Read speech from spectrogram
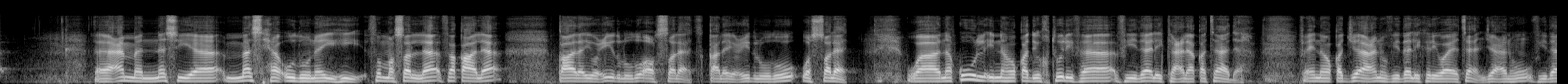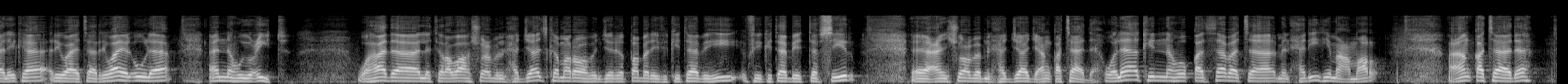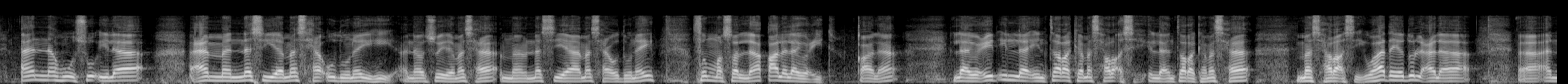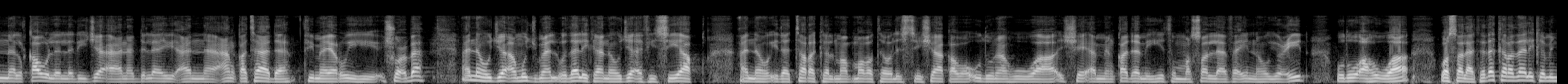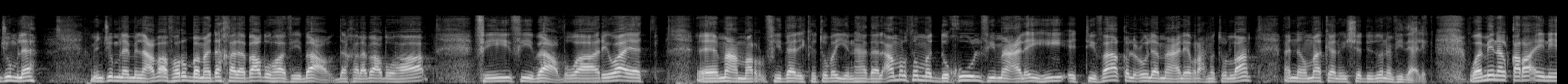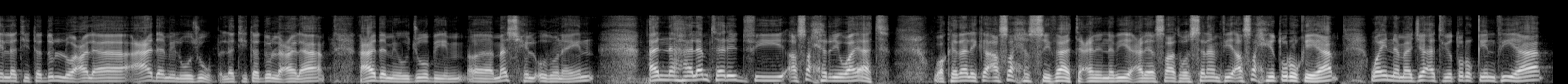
آه، عمن نسي مسح أذنيه ثم صلى فقال قال يعيد الوضوء والصلاة قال يعيد الوضوء والصلاة. ونقول إنه قد اختلف في ذلك على قتادة. فإنه قد جاء عنه في ذلك روايتان جاء عنه في ذلك روايتان. الرواية الأولى أنه يعيد وهذا التي رواه شعب بن الحجاج كما رواه ابن جرير الطبري في كتابه في كتابه التفسير آه، عن شعبة بن الحجاج عن قتادة. ولكنه قد ثبت من حديث معمر عن قتادة أنه سئل عمن نسي مسح أذنيه أنه سئل مسح من نسي مسح أذنيه ثم صلى قال لا يعيد. قال لا يعيد إلا إن ترك مسح رأسه إلا إن ترك مسح مسح رأسه. وهذا يدل على آه، أن القول الذي جاء عن عبد الله عن عن قتادة فيما يرويه شعبة أنه جاء مجمل وذلك أنه جاء في سياق أنه إذا ترك المضمضة والاستنشاق وأذنه وشيئا من قدمه ثم صلى فإنه يعيد وضوءه وصلاته ذكر ذلك من جملة من جملة من الأعضاء فربما دخل بعضها في بعض دخل بعضها في في بعض. ورواية آه، معمر في ذلك تبين هذا الأمر ثم الدخول فيما عليه اتفاق العلماء عليهم رحمة الله انه ما كانوا يشددون في ذلك. ومن القرائن التي تدل على عدم الوجوب التي تدل على عدم وجوب آه، مسح الأذنين أنها لم ترد في أصح الروايات وكذلك أصح الصفات عن النبي عليه الصلاة والسلام في أصح طرقها وإنما جاءت في طرق فيها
